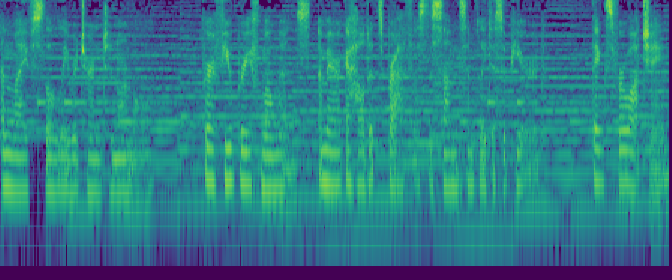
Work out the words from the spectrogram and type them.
and life slowly returned to normal. For a few brief moments, America held its breath as the sun simply disappeared. Thanks for watching.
